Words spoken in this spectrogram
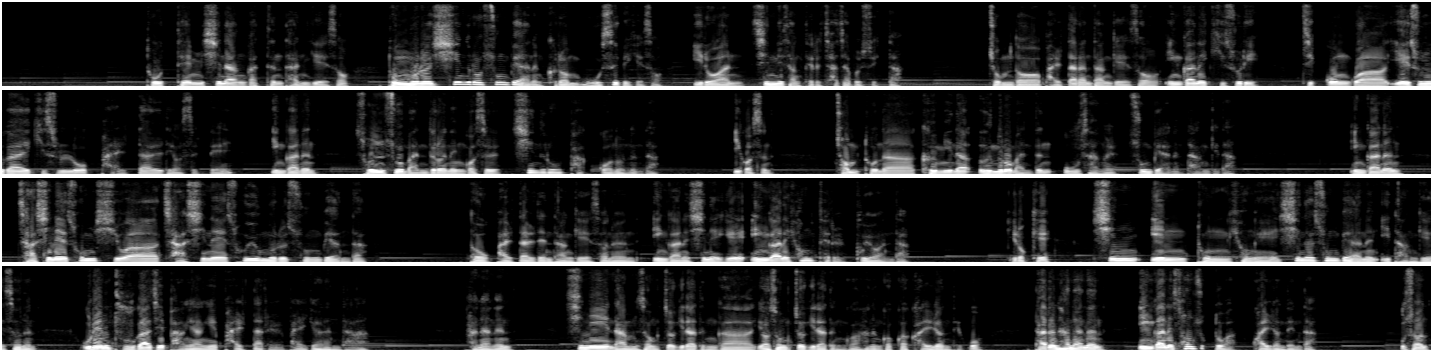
도템 신앙 같은 단계에서 동물을 신으로 숭배하는 그런 모습에게서 이러한 심리 상태를 찾아볼 수 있다. 좀 더 발달한 단계에서 인간의 기술이 직공과 예술가의 기술로 발달되었을 때 인간은 손수 만들어낸 것을 신으로 바꿔놓는다. 이것은 점토나 금이나 은으로 만든 우상을 숭배하는 단계다. 인간은 자신의 솜씨와 자신의 소유물을 숭배한다. 더욱 발달된 단계에서는 인간은 신에게 인간의 형태를 부여한다. 이렇게 신인 동형의 신을 숭배하는 이 단계에서는 우리는 두 가지 방향의 발달을 발견한다. 하나는 신이 남성적이라든가 여성적이라든가 하는 것과 관련되고 다른 하나는 인간의 성숙도와 관련된다. 우선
